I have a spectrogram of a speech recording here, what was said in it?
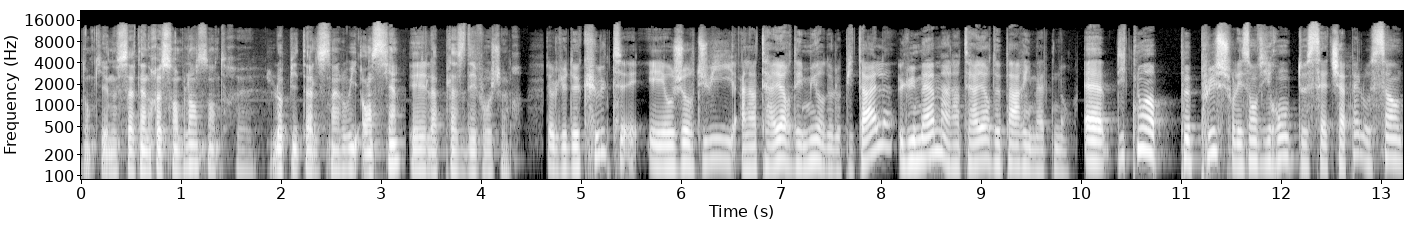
Donc il y a une certaine ressemblance entre l'hôpital Saint-Louis ancien et la place des Vosges de lieu de culte et aujourd'hui à l'intérieur des murs de l'hôpital, lui-même à l'intérieur de Paris maintenant. Euh, dites-nous un peu plus sur les environs de cette chapelle au sein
